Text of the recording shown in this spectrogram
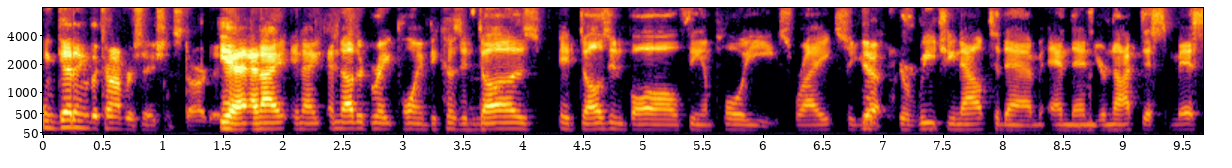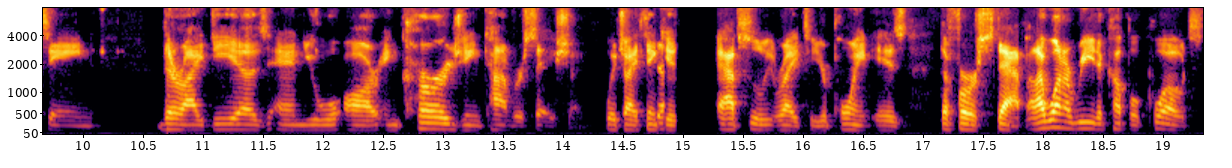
in getting the conversation started. Yeah, and I and I another great point because it mm-hmm. does it does involve the employees, right? So you're Yeah. you're reaching out to them, and then you're not dismissing their ideas, and you are encouraging conversation, which I think is absolutely right. To your point, is the first step. And I want to read a couple quotes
